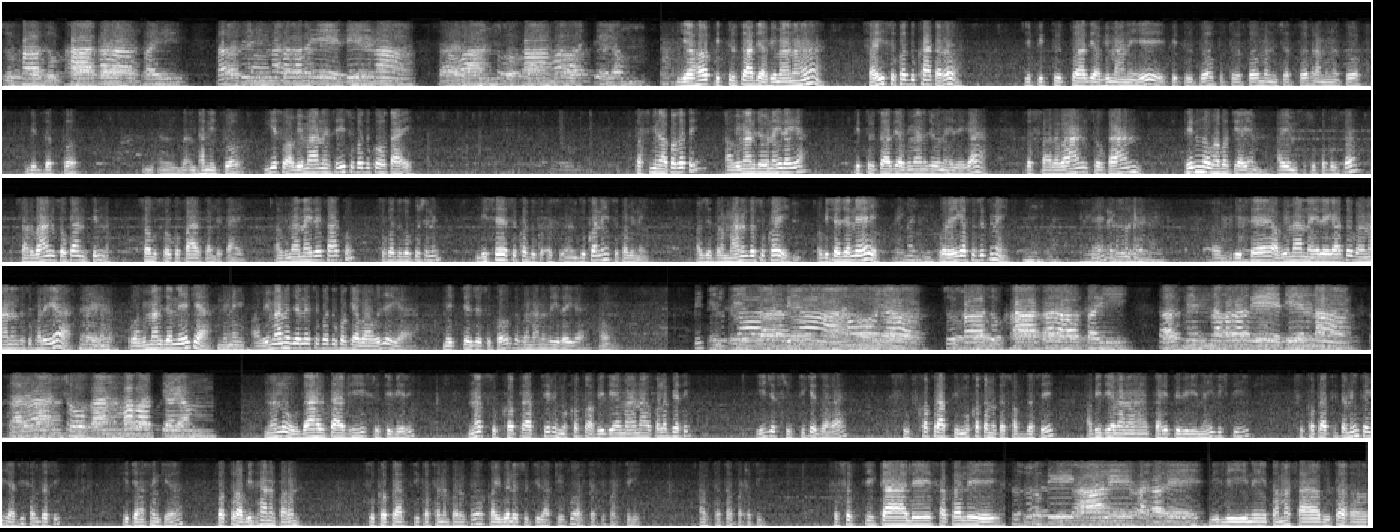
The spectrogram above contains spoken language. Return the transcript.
सुख दुःखाकर सहि तस्मिन्नपगते तीर्णः। यह पितृत्वादि अभिमान, सही सुख दुखा कर जो पितृत्व आदि अभिमान है पितृत्व, पुत्रत्व, मनुष्यत्व, ब्राह्मणत्व, विद्वत्व, धनित्व, ये सब अभिमान से ही सुख दुख होता है। तस्मिन अपगत, अभिमान जो नहीं रहेगा पितृत्व आदि अभिमान जो नहीं रहेगा तो सर्वान शोकान तीर्ण भवती अयम। अयम सुप्त पुरुष सर्वान शोकान तीर्ण सब शोक पार कर लेता है। अभिमान नहीं रहता आपको सुख दुख कुछ नहीं। विषय सुख दुख दुख नहीं सुख भी नहीं। और जो ब्रह्मानंद सुख है वो विषयजन्य है? वो रहेगा सुश्रुति में? विषय अभिमान नहीं रहेगा तो ब्रह्मानंद सुख रहेगा? वो अभिमान जन्य है क्या? अभिमान जन्य सुख दुख क्या भाव हो जाएगा। नित्य जो सुख हो तो ब्रह्मानंद ही रहेगा। सुख दुःखाकरः सहि न सुख प्राप्ति मुख तो अभिधेयमान उपलब्ध थे ये जो श्रुति के द्वारा सुख प्राप्ति मुख तो मतलब शब्द से अभिधेयमान कहते हुए नहीं दिखती है सुख प्राप्ति तो नहीं कही जाती शब्द से इतना इतिहासंख्य तत्र अभिधान परम सुख प्राप्ति कथन पर कैवल्य श्रुति वाक्य को अर्थ से पढ़ते ही अर्थता पठती। सुसुप्ति काले सकले सुषुप्ति काले सकले विलीने तमसावृतः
